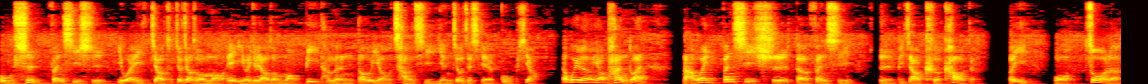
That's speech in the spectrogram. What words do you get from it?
股市分析师，一位叫就叫做某 A，一位就叫做某 B，他们都有长期研究这些股票。那为了要判断哪位分析师的分析是比较可靠的，所以我做了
